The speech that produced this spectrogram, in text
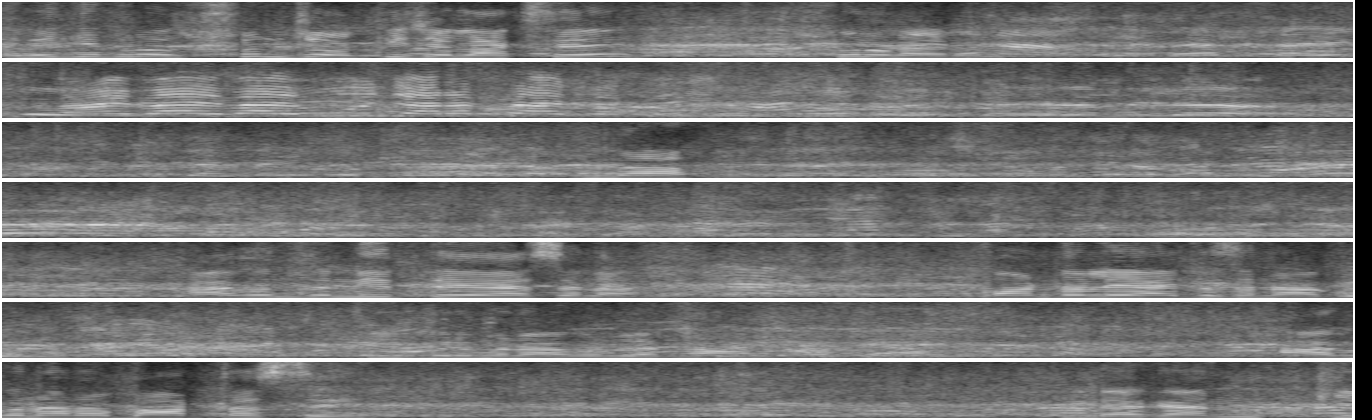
এটা কি তোমার শুনছো? কিছু লাগছে? শুনো না না। আগুন তো নিতে আছে না। কন্ট্রোলে আইতেছে না আগুন। কি পরিমাণে আগুন লাগছে? আগুন আরও বাড়তেছে। দেখেন কি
